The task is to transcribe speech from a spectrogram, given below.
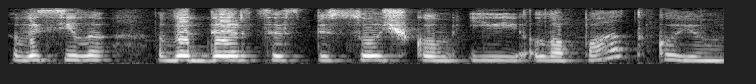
висіло ведерце з пісочком і лопаткою?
